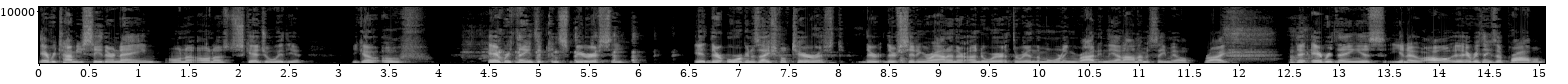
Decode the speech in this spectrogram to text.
every time you see their name on a, on a schedule with you, you go, "Oh, everything's a conspiracy." It, they're organizational terrorists. They're they're sitting around in their underwear at three in the morning writing the anonymous email, right? that everything is, you know, all everything's a problem.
